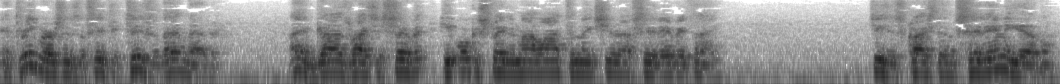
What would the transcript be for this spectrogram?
and three verses of 52 for that matter, I am God's righteous servant. He orchestrated my life to make sure I've said everything. Jesus Christ doesn't said any of them,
